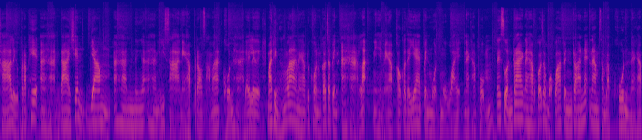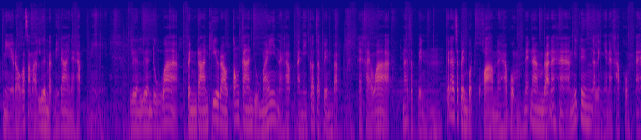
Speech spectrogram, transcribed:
ค้าหรือประเภทอาหารได้ เช่นยำอาหารเนื้ออาหารอีสานนะครับเราสามารถค้นหาได้เลย มาถึงข้างล่างนะครับ ทุกคนก็จะเป็นอาหารละนี่เห็นไหมครับเขาก็จะแยกเป็นหมวดหมู่ไว้นะครับผมในส่วนแรกนะครับก็จะบอกว่าเป็นร้านแนะนำสำหรับคุณนะครับนี่เราก็สามารถเลื่อนแบบนี้ได้นะครับนี่ เลื่อนเลื่อนดูว่าเป็นร้านที่เราต้องการอยู่ไหมนะครับ อันนี้ก็จะเป็นแบบคล้ายๆว่าน่าจะเป็นก็น่าจะเป็นบทความนะครับ ผมแนะนำร้านอาหารนิดนึงอะไรเงี้ยนะครับผมอะ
